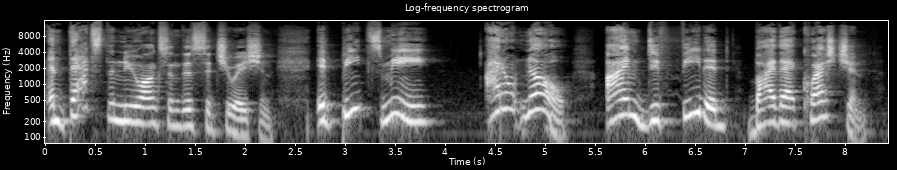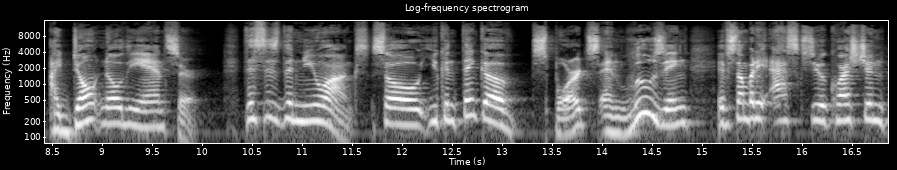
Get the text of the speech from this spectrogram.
And that's the nuance in this situation. It beats me. I don't know. I'm defeated by that question. I don't know the answer. This is the nuance. So you can think of sports and losing if somebody asks you a question,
